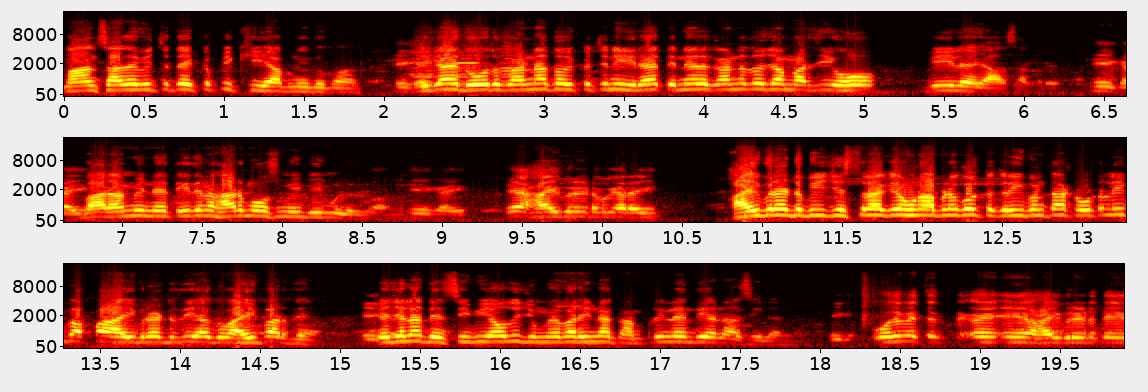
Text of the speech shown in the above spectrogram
ਮਾਨਸਾ ਦੇ ਵਿੱਚ ਤੇ ਇੱਕ ਭਿੱਖੀ ਆ ਆਪਣੀ ਦੁਕਾਨ। ਠੀਕ ਹੈ। ਦੋ ਦੁਕਾਨਾਂ ਤੋਂ ਇੱਕ ਝਨੀਰ ਹੈ ਤਿੰਨੇ ਦੁਕਾਨਾਂ ਤੋਂ ਜਾਂ ਮਰਜ਼ੀ ਉਹ ਬੀ ਲੈ ਜਾ ਸਕਦੇ। ਠੀਕ ਹੈ ਜੀ। 12 ਮਹੀਨੇ 30 ਦਿਨ ਹਰ ਮੌਸਮੀ ਬੀ ਮਿਲੂਗਾ। ਠੀਕ ਹੈ ਜੀ। ਤੇ ਹਾਈਬ੍ਰਿਡ ਵਗੈਰਾ ਜੀ? ਹਾਈਬ੍ਰਿਡ ਵੀ ਜਿਸ ਤਰ੍ਹਾਂ ਕਿ ਹੁਣ ਆਪਣੇ ਕੋਲ ਤਕਰੀਬਨ ਤਾਂ ਟੋਟਲੀ ਆਪਾਂ ਹਾਈਬ੍ਰਿਡ ਦੀ ਅਗਵਾਈ ਭਰਦੇ ਆ ਕਿ ਜਿਹੜਾ ਦੇਸੀ ਵੀ ਆ ਉਹਦੀ ਜ਼ਿੰਮੇਵਾਰੀ ਨਾ ਕੰਪਨੀ ਲੈਂਦੀ ਆ ਨਾ ਅਸੀਂ ਲੈਂਦੇ। ਠੀਕ ਹੈ। ਉਹਦੇ ਵਿੱਚ ਇਹ- ਹਾਈਬ੍ਰਿਡ ਤੇ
